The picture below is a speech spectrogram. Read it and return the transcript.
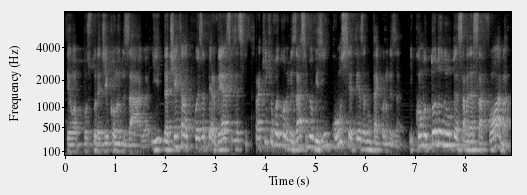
ter uma postura de economizar água. E ainda tinha aquela coisa perversa de dizer assim: para que, que eu vou economizar se meu vizinho com certeza não está economizando? E como todo mundo pensava dessa forma,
